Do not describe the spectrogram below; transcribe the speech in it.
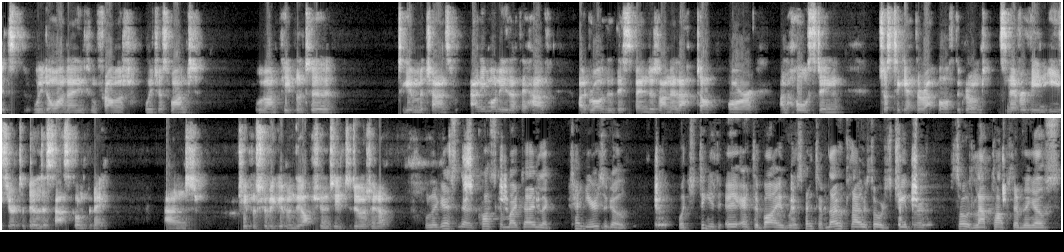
it's we don't want anything from it. We just want we want people to to give them a chance. Any money that they have, I'd rather they spend it on a laptop or on hosting just to get their app off the ground. It's never been easier to build a SaaS company, and people should be given the opportunity to do it. You know. Well, I guess now costs come right down. Like ten years ago, what you think you had eh, eh, to buy was expensive. Now cloud storage is cheaper. So is laptops and everything else.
